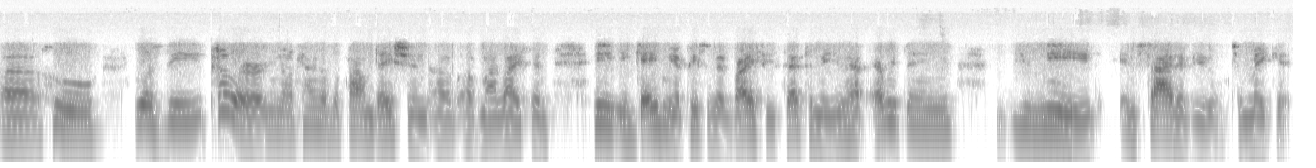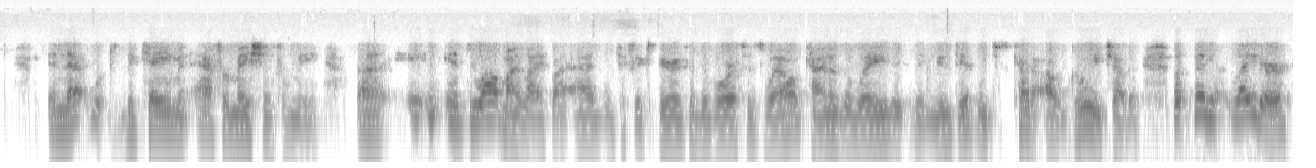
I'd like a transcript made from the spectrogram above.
uh, who was the pillar, you know, kind of the foundation of, of my life. And he, he gave me a piece of advice. He said to me, You have everything you need inside of you to make it. And that became an affirmation for me. Uh, and throughout my life, I, I experienced a divorce as well, kind of the way that, that you did. We just kind of outgrew each other. But then later,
